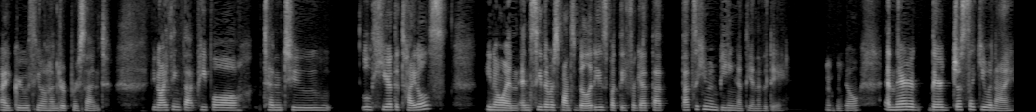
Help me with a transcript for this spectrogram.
I agree with you 100%. You know, I think that people tend to hear the titles, you know, and, and see the responsibilities, but they forget that that's a human being at the end of the day. Mm-hmm. You know, and they're they're just like you and I.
